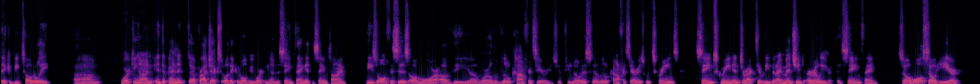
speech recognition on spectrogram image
they could be totally um, working on independent uh, projects, or they could all be working on the same thing at the same time. These offices are more of the uh, world of little conference areas. If you notice, they're little conference areas with screens same screen interactivity that I mentioned earlier, the same thing. So also here,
